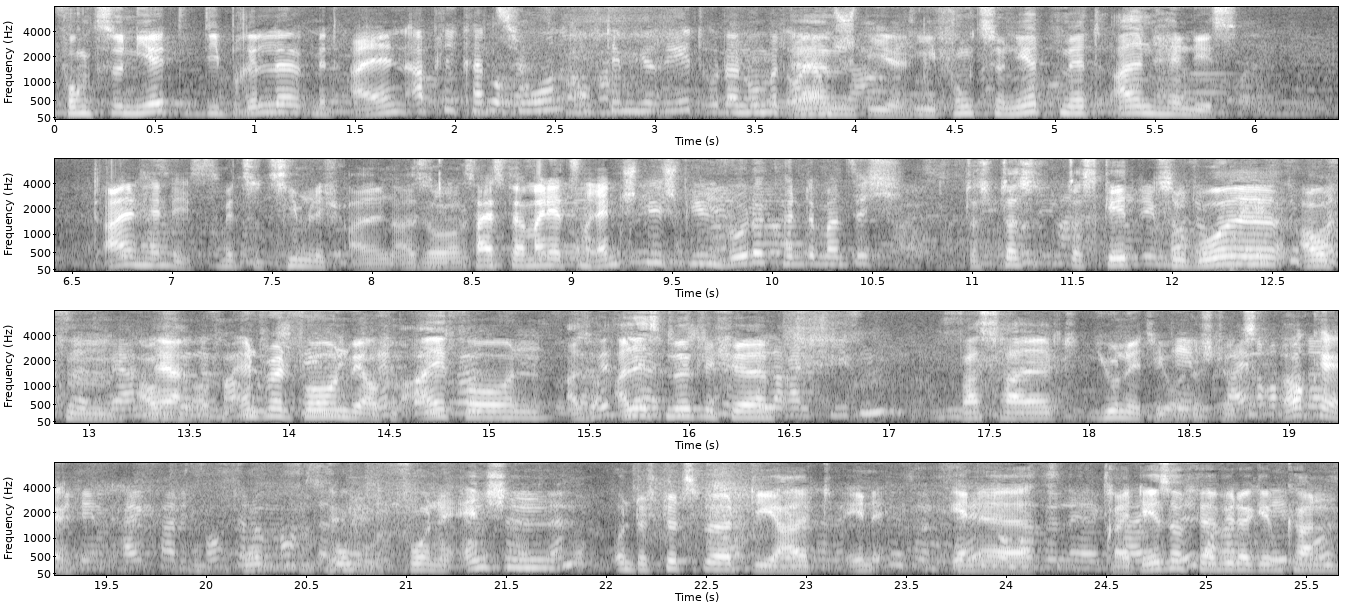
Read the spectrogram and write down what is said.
Funktioniert die Brille mit allen Applikationen auf dem Gerät oder nur mit eurem Ähm, Spiel? Die funktioniert mit allen Handys. allen Handys. Mit so ziemlich allen. Also Das heißt, wenn man jetzt ein Rennspiel spielen würde, könnte man sich. das, das, das geht sowohl auf dem, auf, dem- auf dem Android-Phone wie auf dem iPhone. Also alles Mögliche, was halt Unity unterstützt. Okay. Wo, wo eine Engine unterstützt wird, die halt in, in eine 3D-Software wiedergeben kann,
